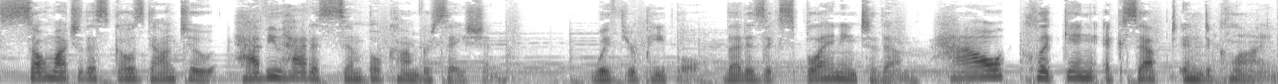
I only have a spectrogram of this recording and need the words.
so much of this goes down to have you had a simple conversation with your people that is explaining to them how clicking accept and decline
